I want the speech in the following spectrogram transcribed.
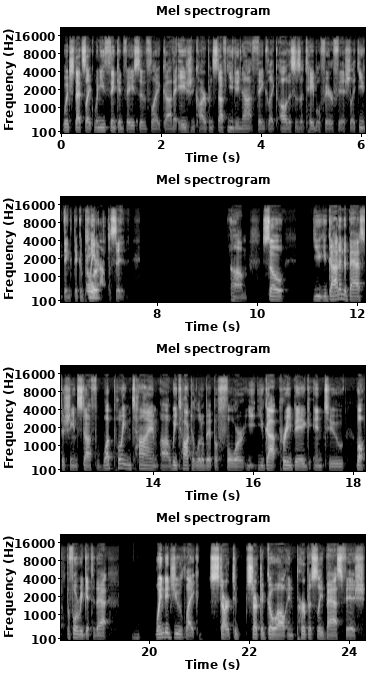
Which that's like when you think invasive, like uh, the Asian carp and stuff, you do not think like, oh, this is a table fare fish. Like you think the complete Sure. opposite. Um, so you you got into bass fishing and stuff. What point in time? Uh, we talked a little bit before. You, you got pretty big into. Well, before we get to that, when did you like start to start to go out and purposely bass fish,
